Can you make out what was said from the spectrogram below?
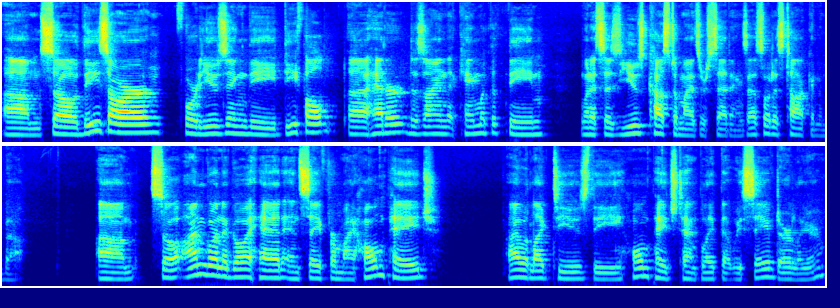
Um, so these are for using the default uh, header design that came with the theme when it says use customizer settings. That's what it's talking about. Um, so I'm going to go ahead and say for my home page, I would like to use the home page template that we saved earlier.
